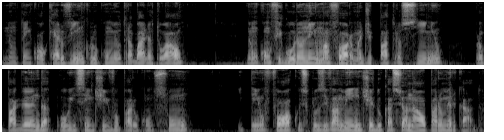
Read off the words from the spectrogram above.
não têm qualquer vínculo com o meu trabalho atual, não configuram nenhuma forma de patrocínio, propaganda ou incentivo para o consumo e têm o foco exclusivamente educacional para o mercado.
